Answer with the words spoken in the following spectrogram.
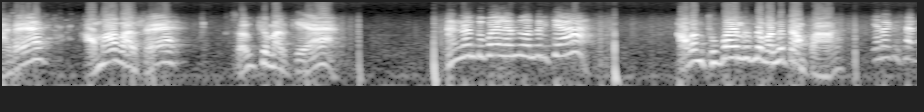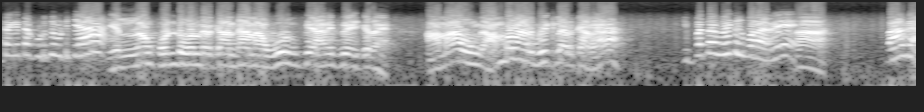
அட அமாவாசை. சௌக்கியமா இருக்கியா? அண்ணன் துபாயில இருந்து வந்துருச்சா? அவன் துபாயில இருந்து வந்துட்டான்ப்பா. எனக்கு சட்டை கிட்ட கொடுத்து விடுச்சா எல்லாம் கொண்டு வந்திருக்கான்டா நான் ஊருக்கு போய் அனுப்பி வைக்கிறேன். ஆமா உங்க அம்பலார் வீட்டுல இருக்காரா? இப்பதான் வீட்டுக்கு போறாரு. வாங்க.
